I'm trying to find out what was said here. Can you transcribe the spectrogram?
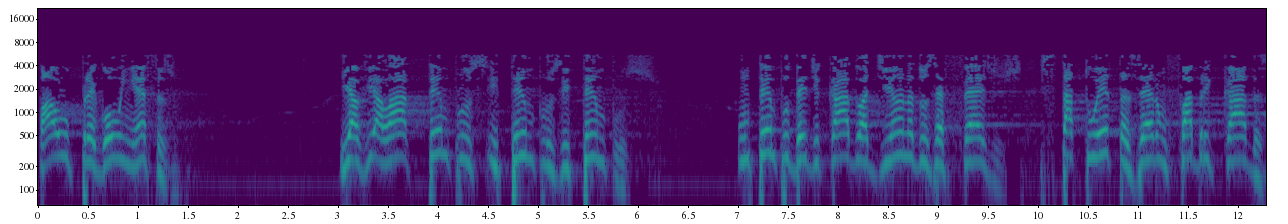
Paulo pregou em Éfeso. E havia lá templos e templos e templos. Um templo dedicado a Diana dos Efésios estatuetas eram fabricadas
